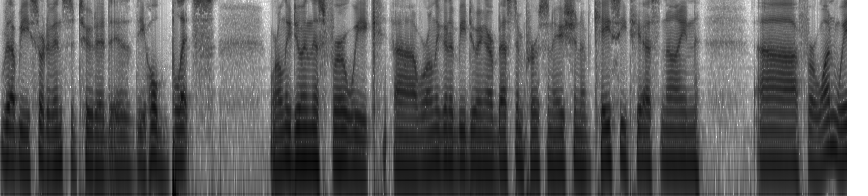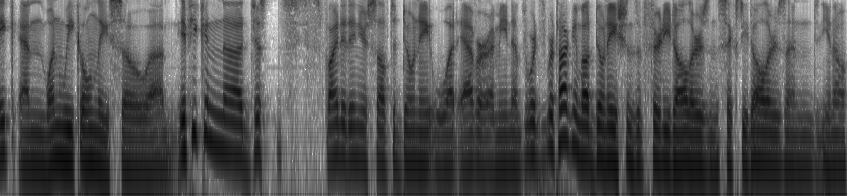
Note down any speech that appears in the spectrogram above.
that we sort of instituted. Is the whole blitz. We're only doing this for a week. Uh, we're only going to be doing our best impersonation of KCTS9 uh, for one week and one week only. So uh, if you can uh, just find it in yourself to donate whatever, I mean, we're, we're talking about donations of $30 and $60 and, you know,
